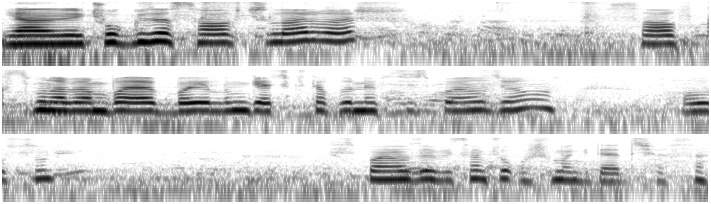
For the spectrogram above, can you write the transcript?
Yani çok güzel sahafçılar var. Sahaf kısmına ben bayağı bayıldım. Gerçi kitapların hepsi İspanyolca ama olsun. İspanyolca bilsem çok hoşuma giderdi şahsen.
